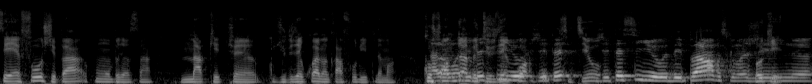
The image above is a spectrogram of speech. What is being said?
CFO, je sais pas, comment on peut dire ça, marketing, tu faisais quoi dans Carrefourly finalement? Co-founder, mais tu faisais CEO quoi? J'étais CTO. j'étais CEO au départ parce que moi j'ai une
